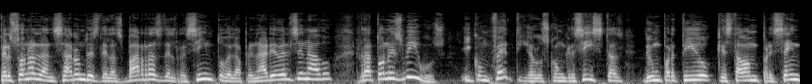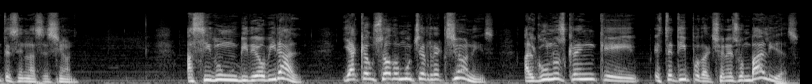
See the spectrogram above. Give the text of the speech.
personas lanzaron desde las barras del recinto de la plenaria del Senado ratones vivos y confeti a los congresistas de un partido que estaban presentes en la sesión. Ha sido un video viral y ha causado muchas reacciones. Algunos creen que este tipo de acciones son válidas,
